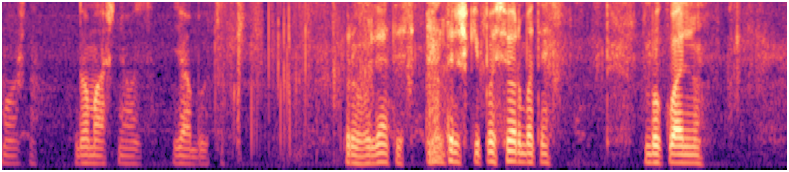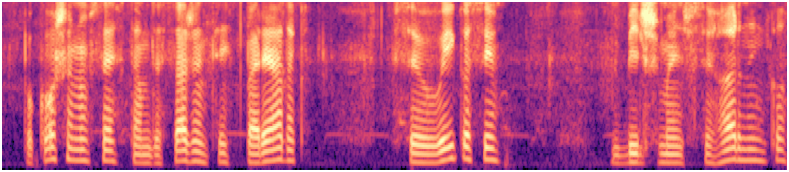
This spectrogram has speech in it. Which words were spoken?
можна. Домашнього з яблучок. Прогулятись, трішки посьорбати. Буквально покошено все, там де саджанці, порядок. Все викосив. Більш-менш все гарненько.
